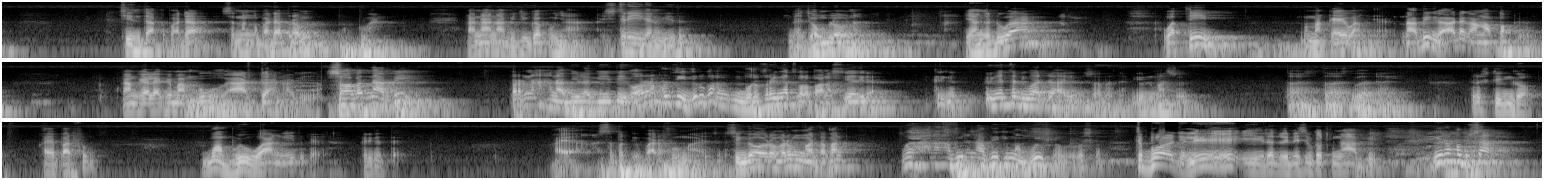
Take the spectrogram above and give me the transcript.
cinta kepada senang kepada perempuan. Karena Nabi juga punya istri kan gitu. Nggak jomblo Nabi. Yang kedua watib memakai uangnya Nabi nggak ada kang apak kang kelek mampu nggak ada Nabi. Sahabat Nabi pernah Nabi lagi tidur. Orang kalau tidur kan berkeringat kalau panas dia tidak? Keringat keringatnya diwadahin sahabat Nabi. Ibnu Mas'ud. Tas tas diwadahin. Terus dinggok kayak parfum. Mambu wangi itu kayak keringet kayak seperti parfum aja. Sehingga orang-orang mengatakan wah nabi nabi gimana? Mambu jebol jeli irat ini sih bukan nabi. Kira nggak bisa.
